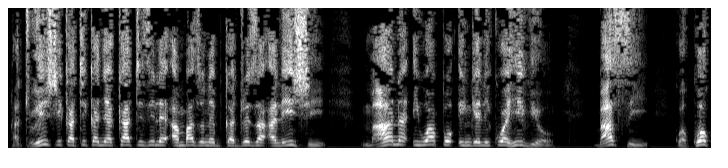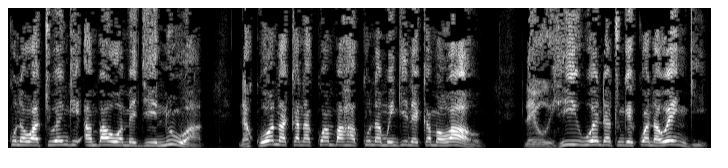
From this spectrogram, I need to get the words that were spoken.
hatuishi katika nyakati zile ambazo nebukadreza aliishi maana iwapo ingelikuwa hivyo basi kwa kuwa kuna watu wengi ambao wamejiinua na kuona kana kwamba hakuna mwingine kama wao leo hii huenda tungekuwa na wengi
